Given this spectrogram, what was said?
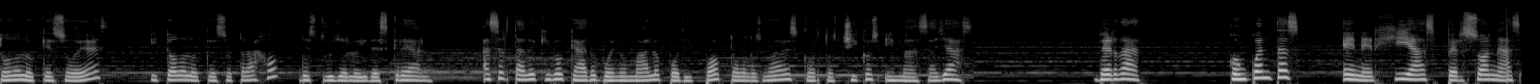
Todo lo que eso es y todo lo que eso trajo, destruyelo y descréalo. Acertado, equivocado, bueno, malo, podipoc, todos los nueve, cortos, chicos y más allá. ¿Verdad? ¿Con cuántas energías, personas,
